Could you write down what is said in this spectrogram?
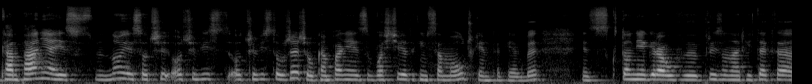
Kampania jest, no jest oczy, oczywist, oczywistą rzeczą. Kampania jest właściwie takim samouczkiem, tak jakby. Więc kto nie grał w Prison Architecta,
